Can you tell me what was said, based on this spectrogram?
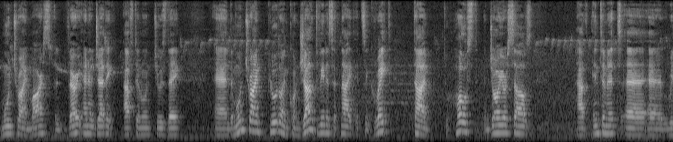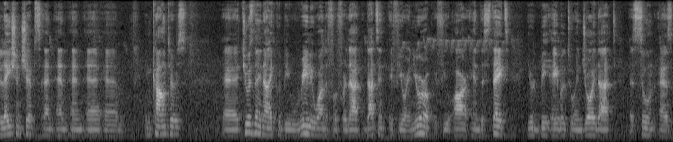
Moon Trine Mars, a very energetic afternoon, Tuesday. And the Moon Trine Pluto in conjunct Venus at night, it's a great time to host, enjoy yourselves, have intimate uh, uh, relationships and, and, and uh, um, encounters. Uh, Tuesday night could be really wonderful for that. That's in, if you're in Europe, if you are in the States, you'll be able to enjoy that as soon as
